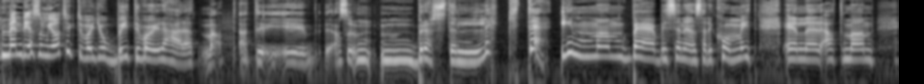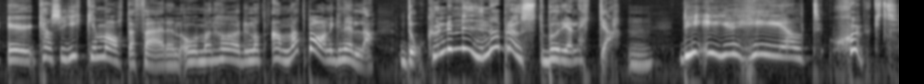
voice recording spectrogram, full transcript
Men det som jag tyckte var jobbigt det var ju det här att, att, att eh, alltså, brösten läckte innan bebisen ens hade kommit. Eller att man eh, kanske gick i mataffären och man hörde något annat barn gnälla. Då kunde mina bröst börja läcka. Mm. Det är ju helt sjukt.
